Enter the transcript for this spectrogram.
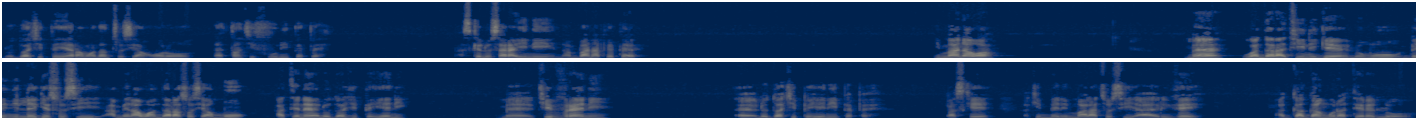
lo doati peye ramadan sosi a ono da tanti fu ni pepe. Est-ce que le Saraini n'ambana pepe? Imanawa. Mais wandara tini ge lomu benile ge sosi amena wandara sosi amu atene lo doaji peyeni. Mais ti vreni eh, le doaji peyeni pepe. Parce que akimeni malade sosi a arrivé a gagango na terelo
